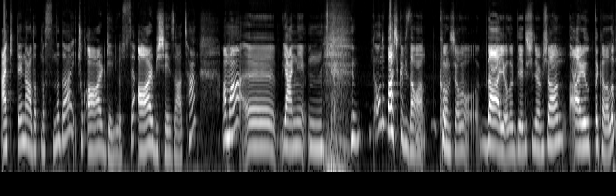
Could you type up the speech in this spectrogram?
erkeklerin aldatmasında da çok ağır geliyor size. Ağır bir şey zaten. Ama e, yani onu başka bir zaman konuşalım daha iyi olur diye düşünüyorum. Şu an ayrılıkta kalalım.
